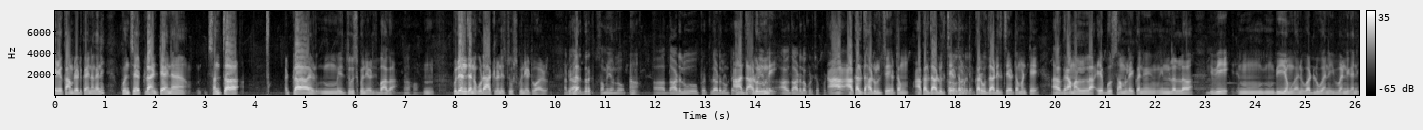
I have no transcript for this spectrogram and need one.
ఏ- కామ్రేడ్కైనా కానీ కొంచెం ఎట్లా అంటే ఆయన సొంత అట్లా చూసుకునేది బాగా. పులేంజన్ కూడా అట్లనే చూసుకునేటివాడు. వాళ్ళిద్దరి సమయంలో దాడులు ప్రతి దాడులు ఉంటాయి. ఆ దాడులు ఉన్నాయి. ఆ దాడులు ఒకటి చెప్పండి. ఆ- ఆకలి దాడులు చేయటం ఆకలి దాడులు చేయటం అంటే కరువు దాడులు చేయటం అంటే ఆ గ్రామాల్లో ఏ భూస్వాములు కానీ ఇళ్ళల్లో ఇవి బియ్యం కానీ వడ్లు కానీ ఇవన్నీ కానీ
